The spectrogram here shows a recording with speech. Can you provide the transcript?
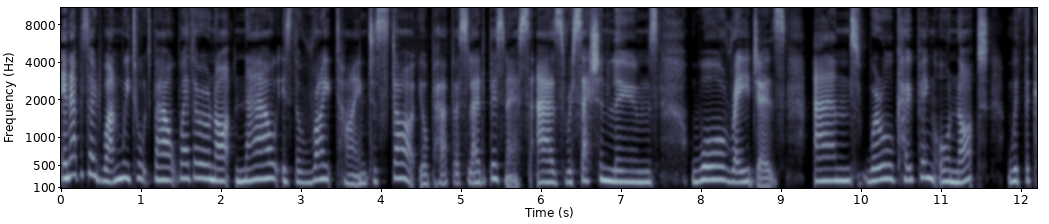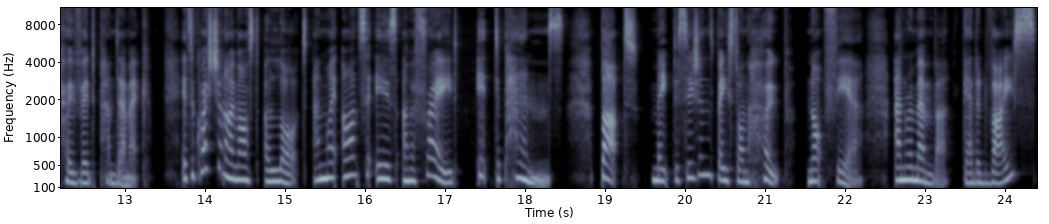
In episode one, we talked about whether or not now is the right time to start your purpose led business as recession looms, war rages, and we're all coping or not with the COVID pandemic. It's a question I'm asked a lot, and my answer is I'm afraid it depends. But make decisions based on hope, not fear. And remember, get advice,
